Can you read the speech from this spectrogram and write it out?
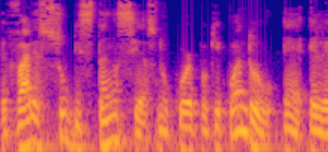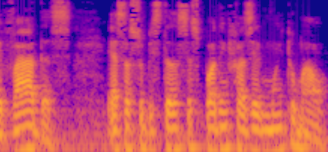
várias substâncias no corpo que, quando é, elevadas, essas substâncias podem fazer muito mal.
